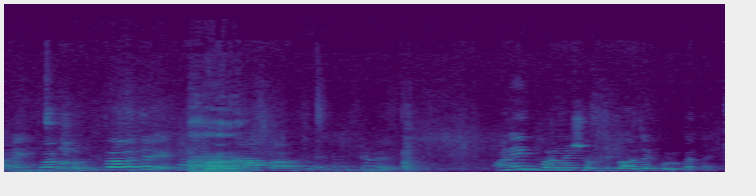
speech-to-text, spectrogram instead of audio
অনেক রকম সবজি পাওয়া যায় এখানে হ্যাঁ। তা পাওয়া যায় না অনেক ধরনের সবজি পাওয়া যায় কলকাতায়।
